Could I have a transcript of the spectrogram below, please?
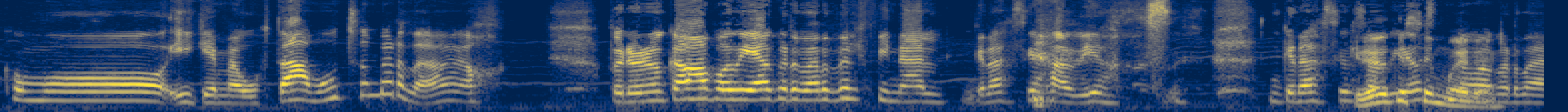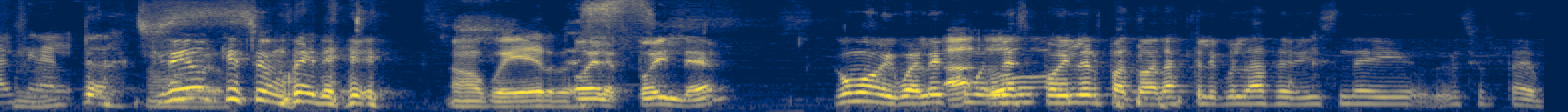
como y que me gustaba mucho en verdad. Pero nunca me podía acordar del final, gracias a Dios. Gracias Creo a que Dios se no muere, me acordaba del final. No, Creo que se muere. No me acuerdo. O el spoiler. Como igual es Ah, como el oh. spoiler para todas las películas de Disney de cierta, de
